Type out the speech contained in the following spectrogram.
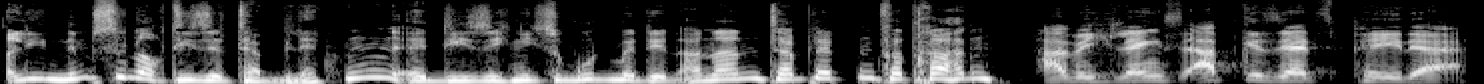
Olli, nimmst du noch diese Tabletten, äh, die sich nicht so gut mit den anderen Tabletten vertragen? Hab ich längst abgesetzt, Peter.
